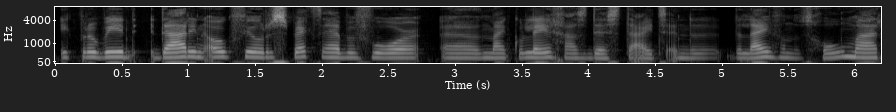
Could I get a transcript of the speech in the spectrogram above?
ik probeer daarin ook veel respect te hebben voor eh, mijn collega's destijds en de, de lijn van de school. Maar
